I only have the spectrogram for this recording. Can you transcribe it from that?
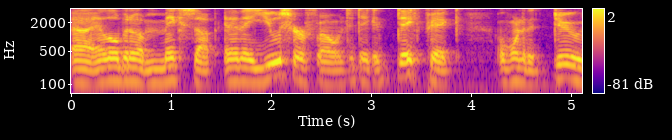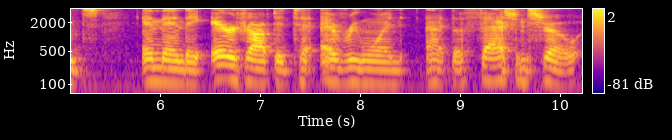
uh, a little bit of a mix up, and then they use her phone to take a dick pic of one of the dudes, and then they airdropped it to everyone at the fashion show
